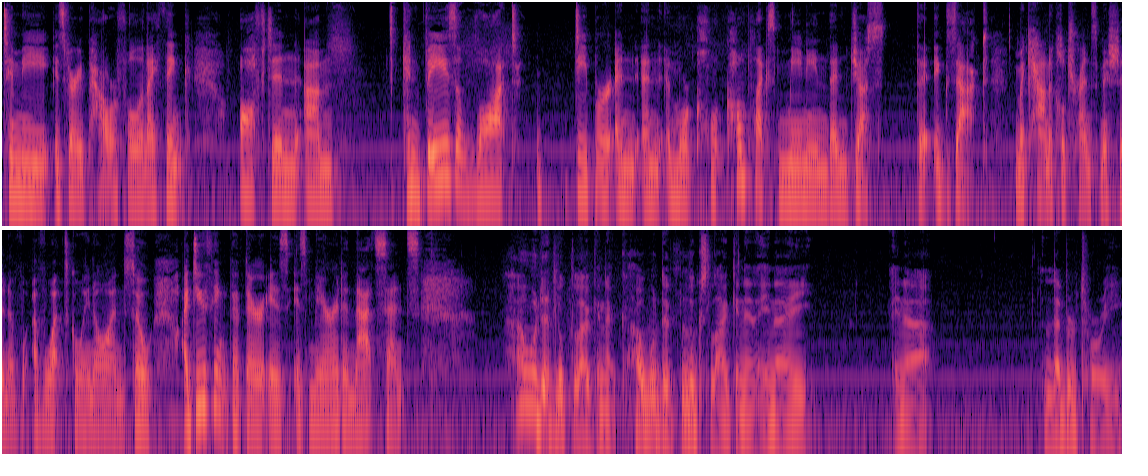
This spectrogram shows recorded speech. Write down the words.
to me is very powerful, and I think often um, conveys a lot deeper and, and, and more cl- complex meaning than just the exact mechanical transmission of, of what's going on. So I do think that there is, is merit in that sense. How would it look like in a, how would it looks like in a, in a, in a laboratory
